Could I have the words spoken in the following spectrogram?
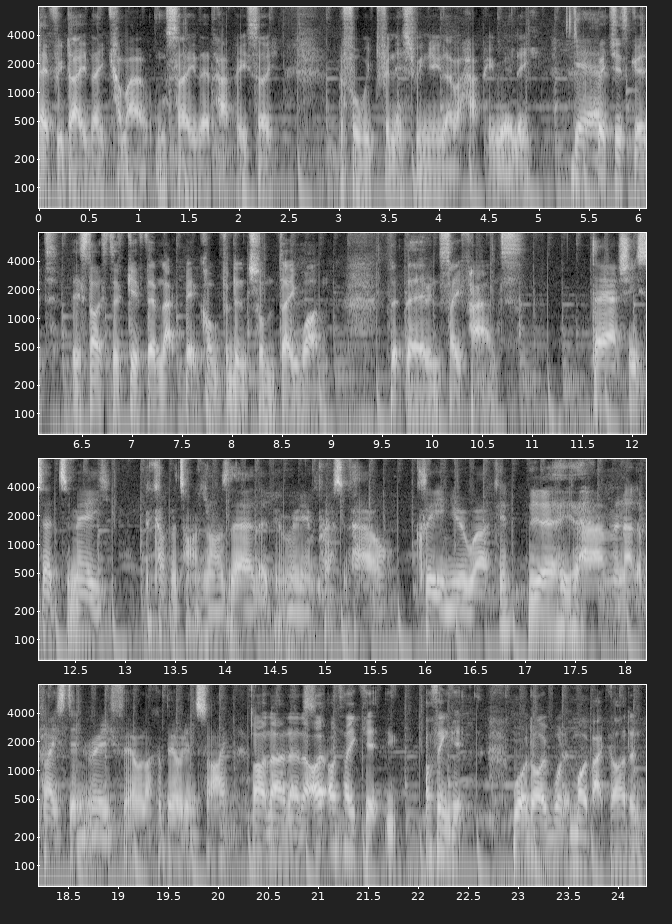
every day they'd come out and say they're happy. So before we'd finished, we knew they were happy really. Yeah. Which is good. It's nice to give them that bit of confidence from day one that they're in safe hands. They actually said to me a couple of times when I was there, they've been really impressed with how clean you were working. Yeah, yeah. Um, and that the place didn't really feel like a building site. Oh no, no, no. I, I take it. I think it. What would I want in my back garden?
